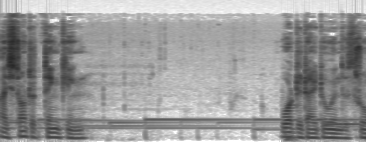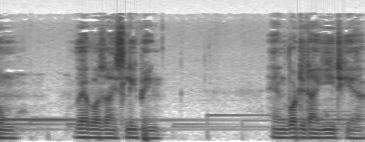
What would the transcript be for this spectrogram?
I started thinking what did I do in this room? Where was I sleeping? And what did I eat here?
